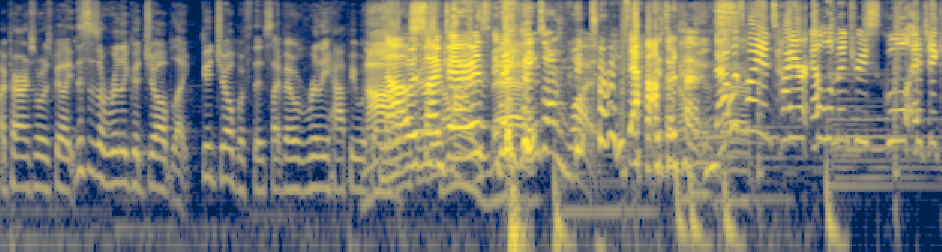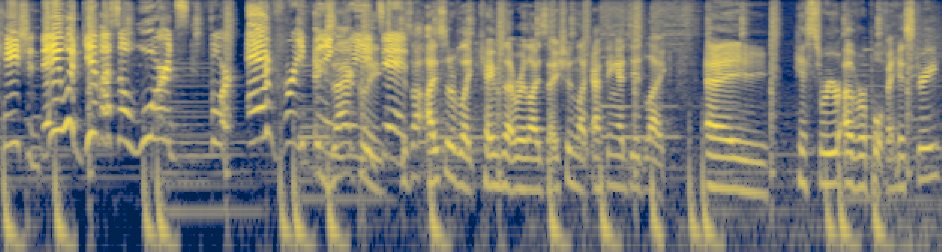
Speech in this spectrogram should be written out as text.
my parents would always be like, "This is a really good job. Like, good job with this." Like they were really happy with. Nah, what Not I my parents. bad. They Depends on what. tore me down. It depends. That was my entire elementary school education. They would give us awards for everything exactly we did. because I, I sort of like came to that realization like i think i did like a history a report for history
